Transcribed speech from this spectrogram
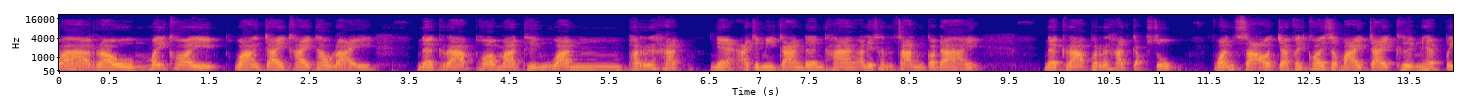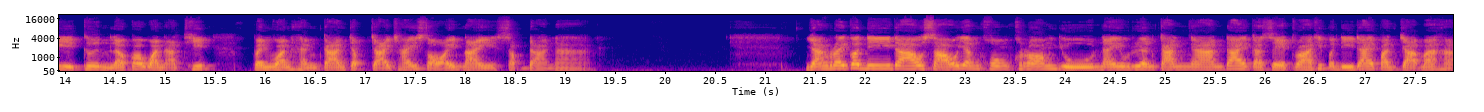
ว่าเราไม่ค่อยวางใจใครเท่าไหร่นะครับ พอมาถึงวันพฤหัส เนี่ยอาจจะมีการเดินทางอะไรสั้นๆก็ได้นะครับพฤหัสกับศุกร์วันเสาร์จะค่อยๆ สบายใจขึ้นแฮปปี้ขึ้น แล้วก็วันอาทิตย์เป็นวันแห่งการจับจ่ายใช้สอยในสัปดาห์หน้า อย่างไรก็ดีดาวเสาร์ยังคงครองอยู่ในเรือนการงานได้เกษตราธิบดีได้ปัญจามหา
